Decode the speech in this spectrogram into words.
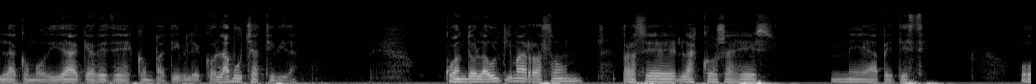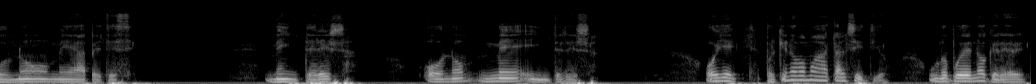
La comodidad que a veces es compatible con la mucha actividad. Cuando la última razón para hacer las cosas es me apetece o no me apetece, me interesa o no me interesa. Oye, ¿por qué no vamos a tal sitio? Uno puede no querer,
